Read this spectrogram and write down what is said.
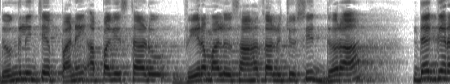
దొంగిలించే పని అప్పగిస్తాడు. వీరమలు సాహసాలు చూసి దొర దగ్గర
